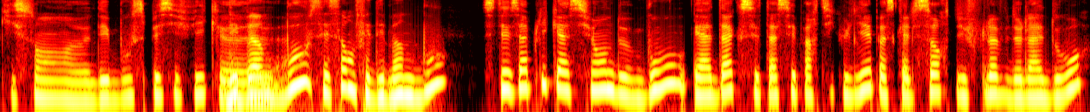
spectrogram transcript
qui sont des boues spécifiques. Des bains de boue, c'est ça On fait des bains de boue? C'est des applications de boue. Et à Dax, c'est assez particulier parce qu'elles sortent du fleuve de l'Adour.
